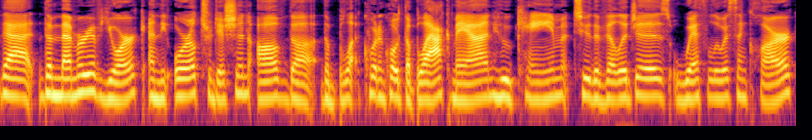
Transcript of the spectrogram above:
that the memory of York and the oral tradition of the the bla- quote unquote the black man who came to the villages with Lewis and Clark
